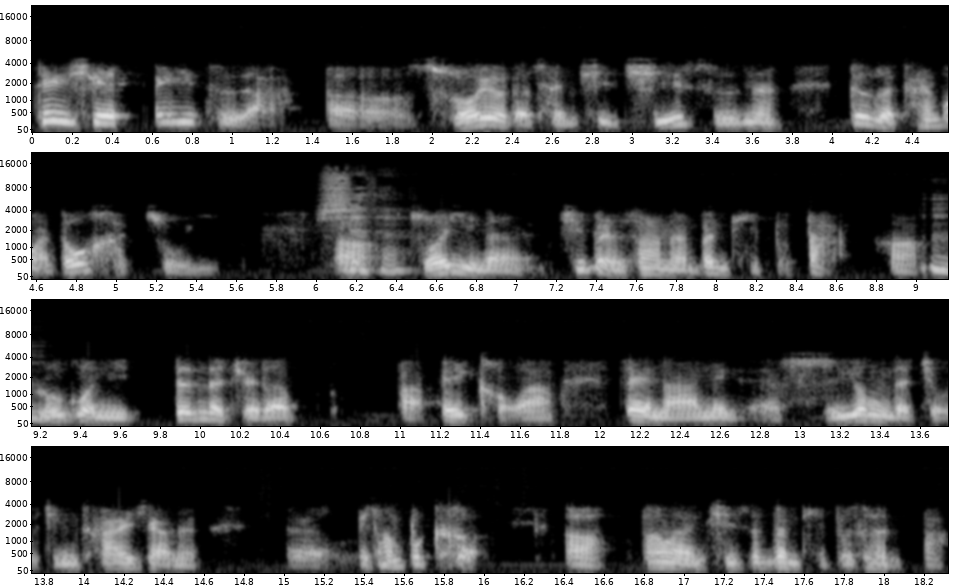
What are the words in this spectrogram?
这些杯子啊，呃，所有的盛器，其实呢各个餐馆都很注意。啊，所以呢，基本上呢，问题不大啊。如果你真的觉得把杯口啊，再拿那个食用的酒精擦一下呢，呃，非常不可啊。当然，其实问题不是很大，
